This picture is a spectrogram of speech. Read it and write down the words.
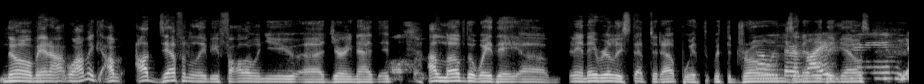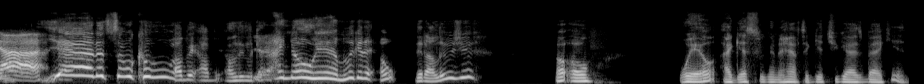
No, man. I, well, I'm, I'll, I'll definitely be following you uh, during that. It, Awesome. I love the way they, uh, man, they really stepped it up with, with the Oh, drones their and everything else. Yeah. Yeah, that's so cool. I'll be, I'll, be, I'll be looking. Yeah. I know him. Look at it. Oh, did I lose you? Uh oh. Well, I guess we're gonna have to get you guys back in.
